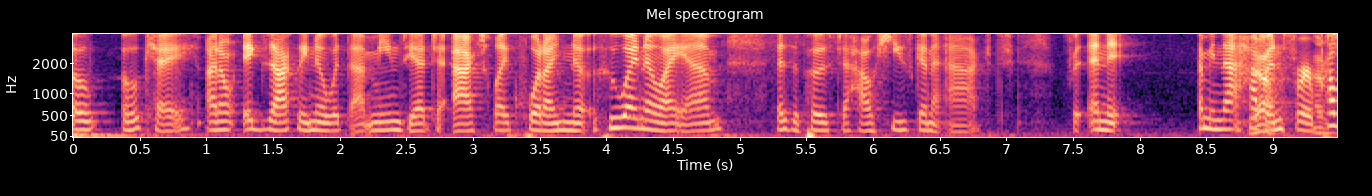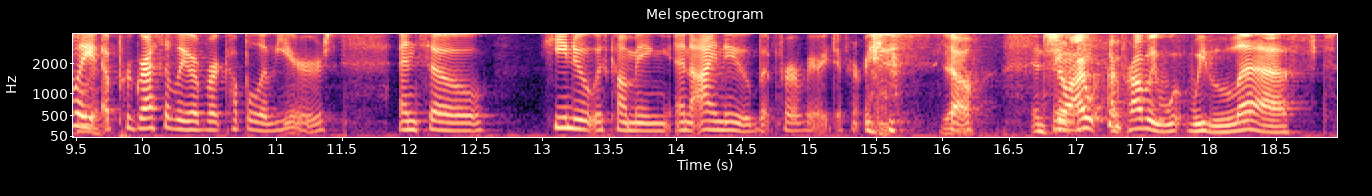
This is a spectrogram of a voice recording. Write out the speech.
oh, okay, I don't exactly know what that means yet to act like what I know, who I know I am, as opposed to how he's going to act. For, and it, I mean, that happened Yeah, for probably a progressively over a couple of years. And so he knew it was coming and I knew, but for a very different reason. Yeah. so, and so yeah. I, I probably we left.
